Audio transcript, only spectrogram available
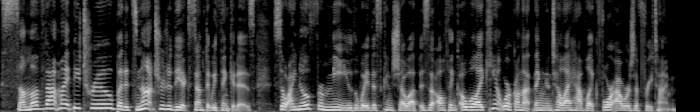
some of that might be true, but it's not true to the extent that we think it is. So I know for me, the way this can show up is that I'll think, oh, well, I can't work on that thing until I have like four hours of free time.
